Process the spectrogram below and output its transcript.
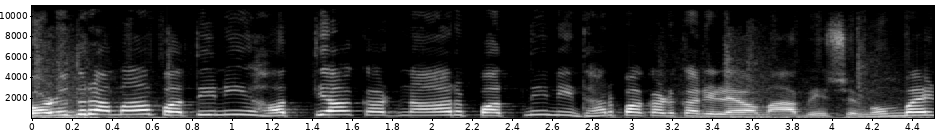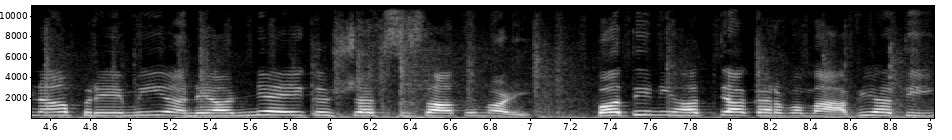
વડોદરામાં પતિની હત્યા કરનાર પત્નીની ધરપકડ કરી લેવામાં આવી છે. મુંબઈના પ્રેમી અને અન્ય એક શખ્સ સાથે મળી પતિની હત્યા કરવામાં આવી હતી.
